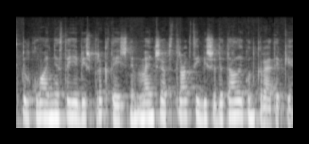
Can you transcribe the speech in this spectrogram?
Спілкування стає більш практичним, менше абстракцій, більше деталей, конкретики.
